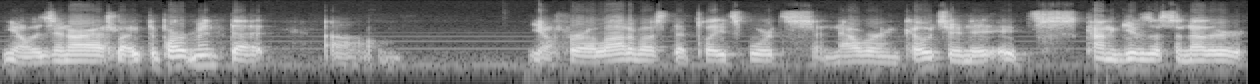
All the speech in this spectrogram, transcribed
you know, is in our athletic department that, um, you know, for a lot of us that played sports and now we're in coaching, it, it's kind of gives us another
